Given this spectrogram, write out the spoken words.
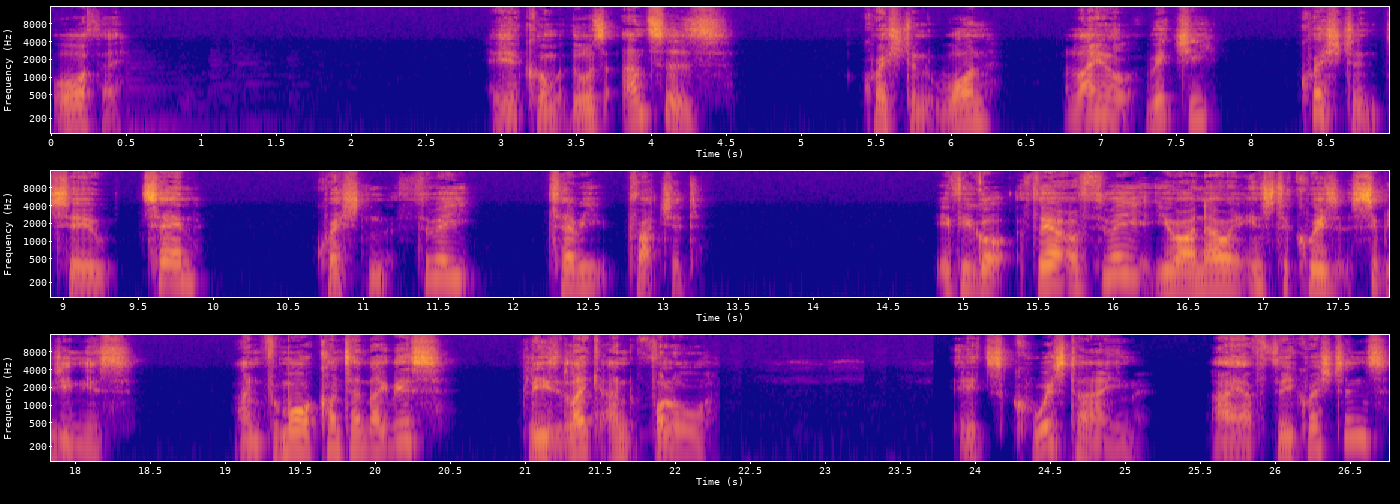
author? Here come those answers. Question 1. Lionel Richie. Question 2. 10. Question 3. Terry Pratchett. If you got 3 out of 3, you are now an InstaQuiz Super Genius. And for more content like this, please like and follow. It's quiz time. I have three questions,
